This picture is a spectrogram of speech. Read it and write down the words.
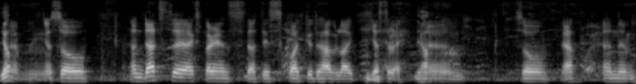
Yep. Um, so, and that's the experience that is quite good to have, like yesterday. Yeah. Um, so yeah, and um,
